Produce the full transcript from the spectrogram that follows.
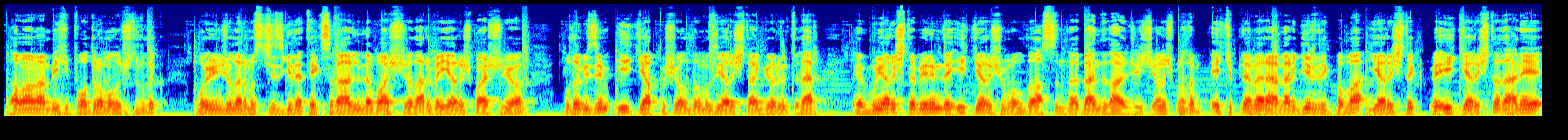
Tamamen bir hipodrom oluşturduk. Oyuncularımız çizgide tek sıra halinde başlıyorlar ve yarış başlıyor. Bu da bizim ilk yapmış olduğumuz yarıştan görüntüler. E, bu yarışta benim de ilk yarışım oldu aslında. Ben de daha önce hiç yarışmadım. Ekiple beraber girdik baba yarıştık ve ilk yarışta da hani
